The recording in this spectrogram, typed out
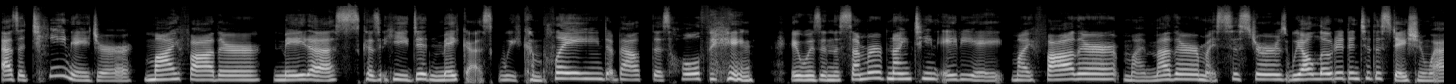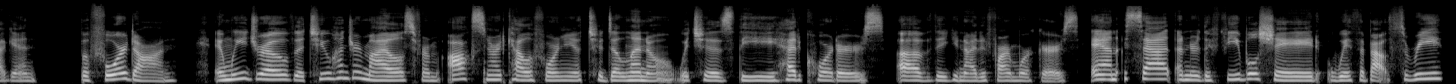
as a teenager, my father made us, cause he did make us. We complained about this whole thing it was in the summer of 1988. My father, my mother, my sisters, we all loaded into the station wagon before dawn and we drove the 200 miles from Oxnard, California to Delano, which is the headquarters of the United Farm Workers, and sat under the feeble shade with about three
